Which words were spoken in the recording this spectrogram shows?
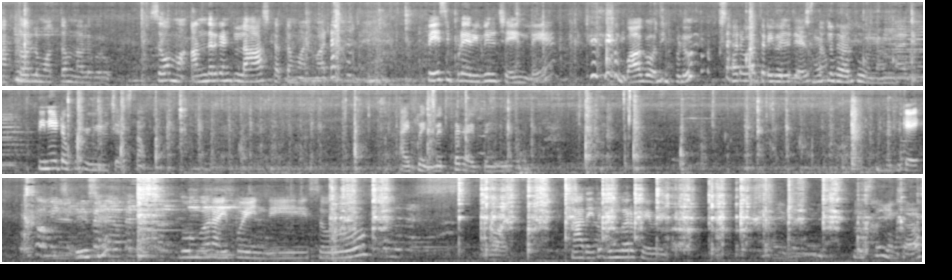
అత్తోళ్ళు మొత్తం నలుగురు. సో అందరికంటే లాస్ట్ అత్తం అనమాట ఫేస్ ఇప్పుడే రివీల్ చేయండిలే. బాగోదు ఇప్పుడు. తర్వాత రివీల్ చేస్తాం. అది. తినేటప్పుడు రివీల్ చేస్తాం. అయిపోయింది మెత్తగా అయిపోయింది. ఓకే గోంగూర అయిపోయింది. సో నాదైతే గోంగూర ఫేవరెట్ ఇంకా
